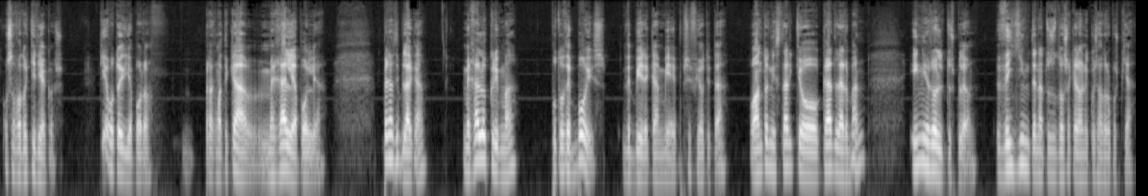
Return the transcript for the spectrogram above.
ο Σαββατοκύριακος. Και εγώ το ίδιο απορώ. Πραγματικά μεγάλη απώλεια. Πέρα από την πλάκα, μεγάλο κρίμα που το The Boys δεν πήρε καμία υποψηφιότητα ο Άντωνι Σταρ και ο Καρλ Έρμπαν είναι οι ρόλοι τους πλέον. Δεν γίνεται να τους δώσω κανονικούς ανθρώπους πια.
